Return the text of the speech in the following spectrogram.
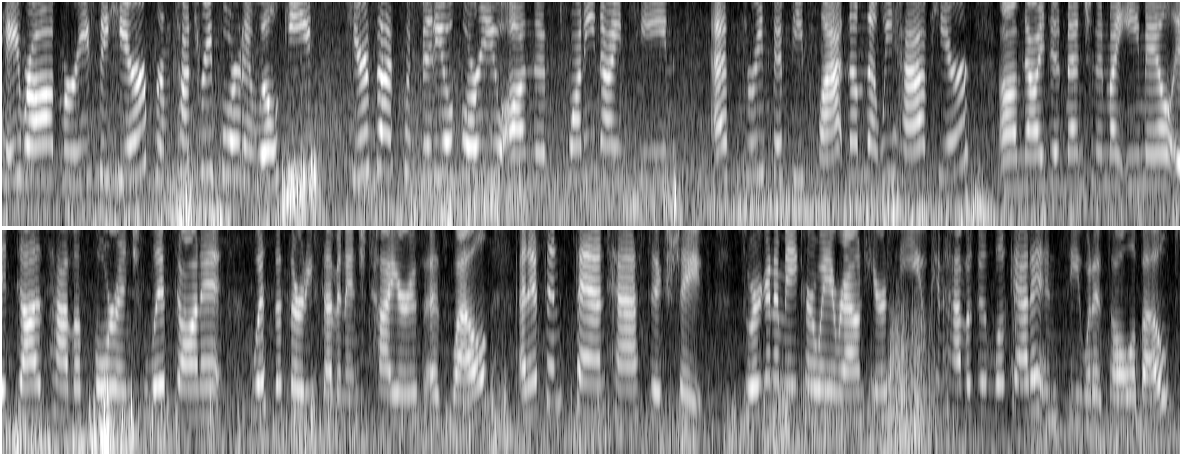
Hey Rob, Marisa here from Country Ford and Wilkie. Here's a quick video for you on this 2019 F350 Platinum that we have here. Um, now I did mention in my email, it does have a four inch lift on it with the 37 inch tires as well. And it's in fantastic shape. So we're gonna make our way around here so you can have a good look at it and see what it's all about.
